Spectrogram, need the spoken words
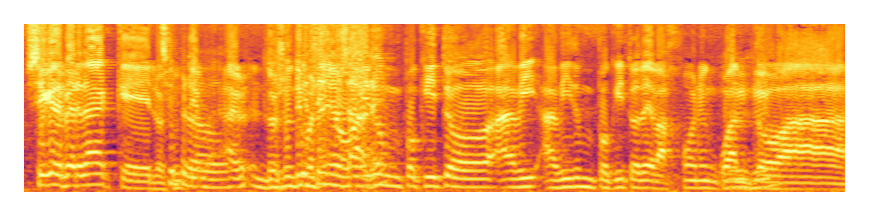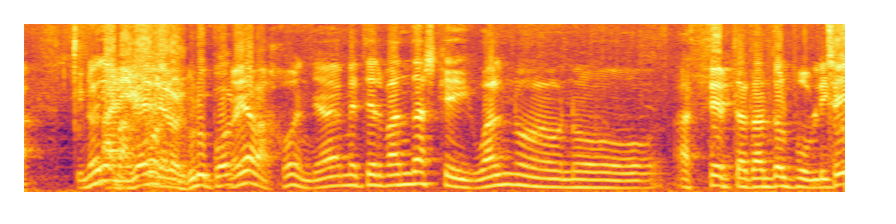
Sí que es verdad que los, Sí, pero últimos, los años ha habido ¿eh? un poquito ha, habi- ha habido un poquito de bajón en cuanto a Y no hay a nivel de los grupos. No hay bajón, ya meter bandas que igual no, no acepta tanto el público. Sí,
